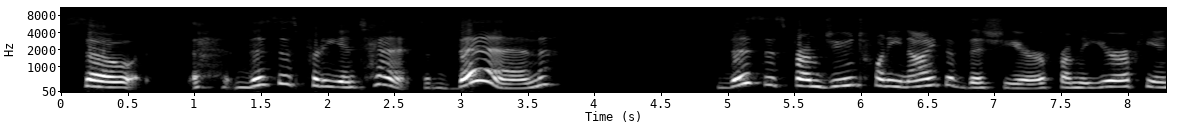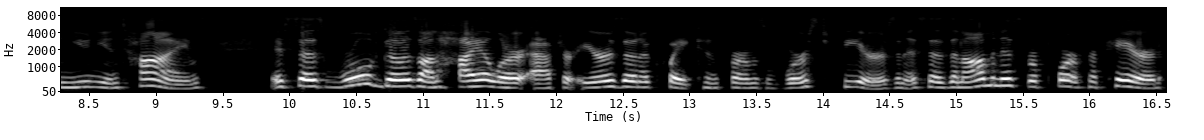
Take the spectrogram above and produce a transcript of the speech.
So this is pretty intense. Then this is from June 29th of this year from the European Union Times. It says world goes on high alert after Arizona quake confirms worst fears. And it says an ominous report prepared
